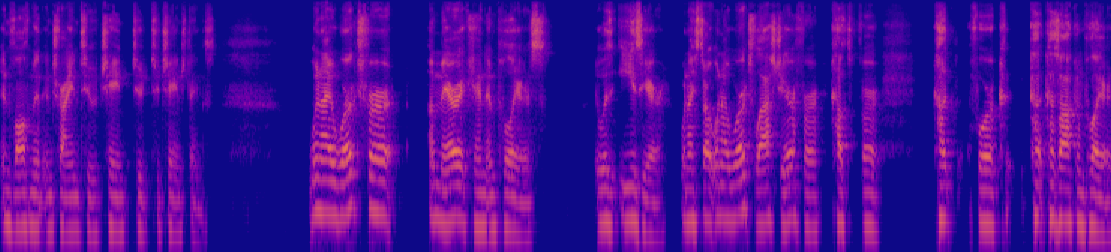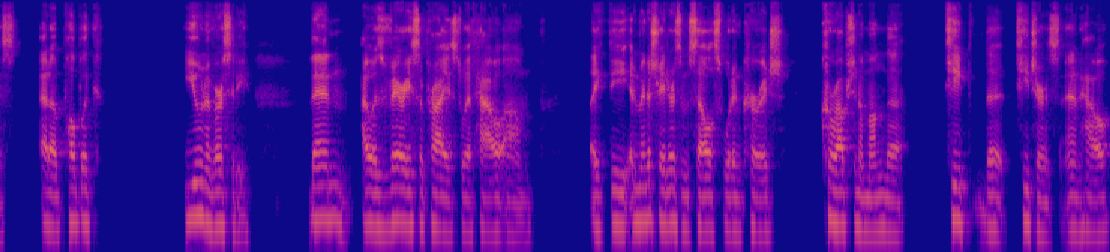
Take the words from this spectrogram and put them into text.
involvement in trying to change to to change things. When I worked for American employers, it was easier. When I start when I worked last year for for for Ka Ka Kazakh employers at a public university, then I was very surprised with how, um, like, the administrators themselves would encourage corruption among the tea the teachers and how,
